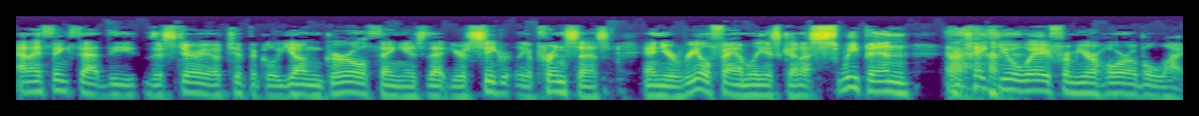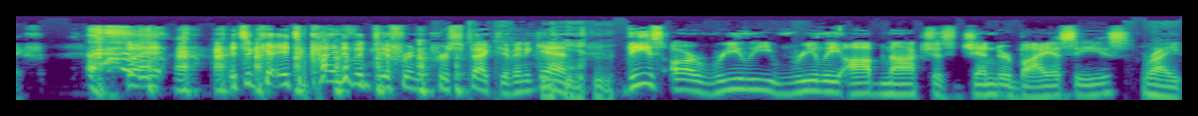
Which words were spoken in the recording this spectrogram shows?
And I think that the, the stereotypical young girl thing is that you're secretly a princess and your real family is going to sweep in and take you away from your horrible life. So it, it's a, it's a kind of a different perspective. And again, these are really, really obnoxious gender biases. right.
